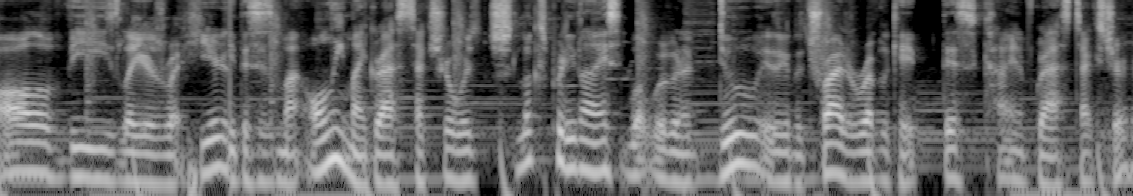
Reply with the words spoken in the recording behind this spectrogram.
all of these layers right here. This is my only my grass texture, which looks pretty nice. What we're gonna do is we're gonna try to replicate this kind of grass texture.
